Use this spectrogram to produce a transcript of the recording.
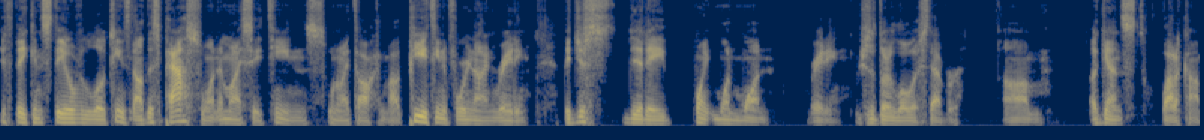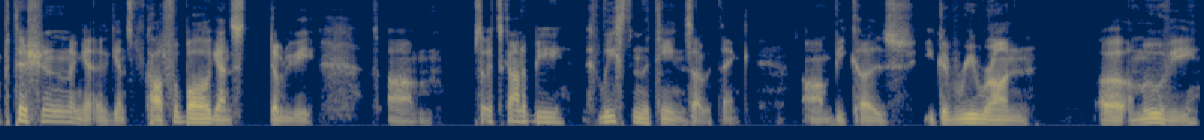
if they can stay over the low teens. Now, this past one, say teens, what am I talking about? P18 to 49 rating. They just did a 0.11 rating, which is their lowest ever, um, against a lot of competition, against college football, against WE. Um, so it's got to be at least in the teens, I would think, um, because you could rerun a, a movie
